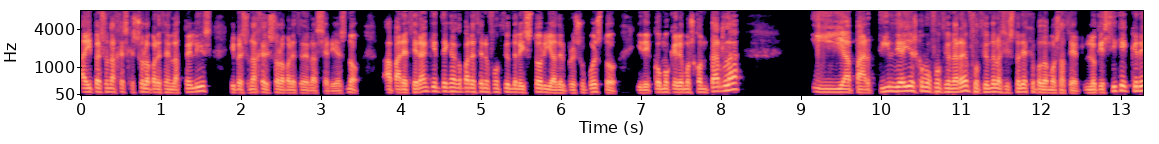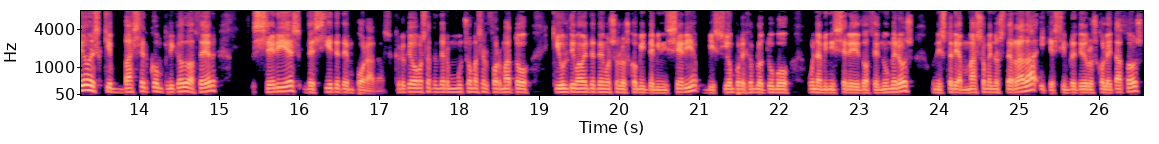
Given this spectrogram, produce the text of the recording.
hay personajes que solo aparecen en las pelis y personajes que solo aparecen en las series. No, aparecerán quien tenga que aparecer en función de la historia, del presupuesto y de cómo queremos contarla. Y a partir de ahí es cómo funcionará en función de las historias que podamos hacer. Lo que sí que creo es que va a ser complicado hacer series de siete temporadas. Creo que vamos a tener mucho más el formato que últimamente tenemos en los cómics de miniserie. Visión, por ejemplo, tuvo una miniserie de 12 números, una historia más o menos cerrada y que siempre tiene los coletazos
